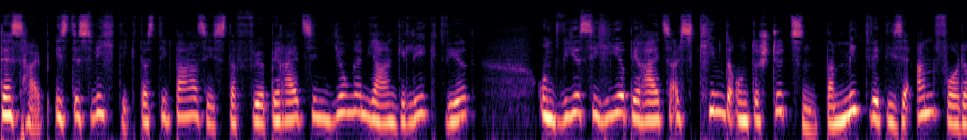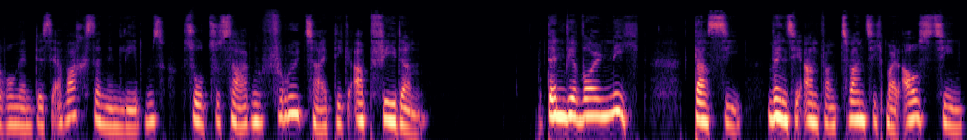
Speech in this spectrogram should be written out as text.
Deshalb ist es wichtig, dass die Basis dafür bereits in jungen Jahren gelegt wird und wir sie hier bereits als Kinder unterstützen, damit wir diese Anforderungen des Erwachsenenlebens sozusagen frühzeitig abfedern. Denn wir wollen nicht, dass sie, wenn sie Anfang 20 mal ausziehen,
